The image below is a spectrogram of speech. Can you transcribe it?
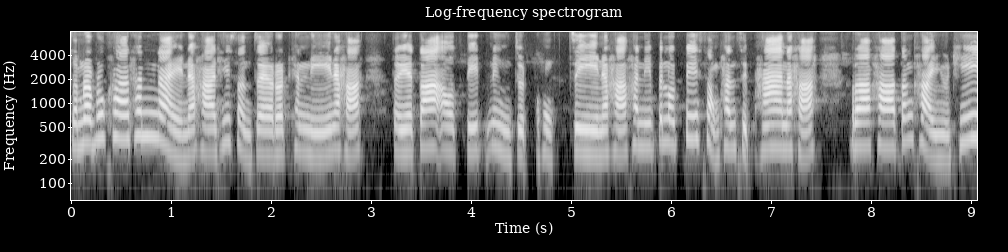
สำหรับลูกค้าท่านไหนนะคะ ที่สนใจรถคันนี้นะคะ Toyota Altis 1.6G นะคะ คันนี้เป็นรถปี 2015 นะคะ ราคาตั้งขายอยู่ที่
